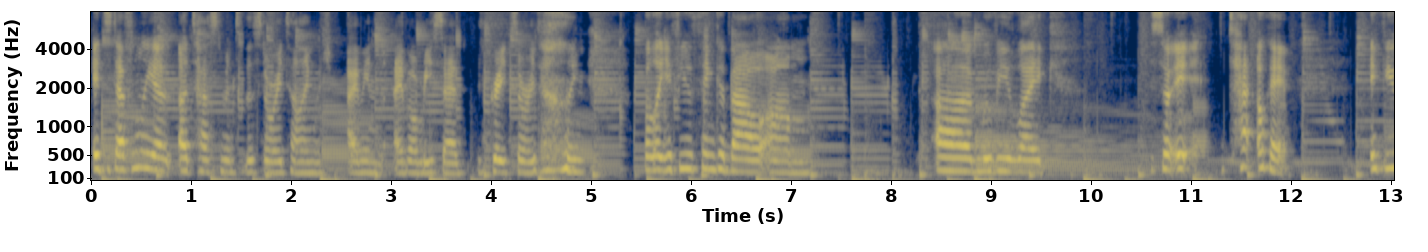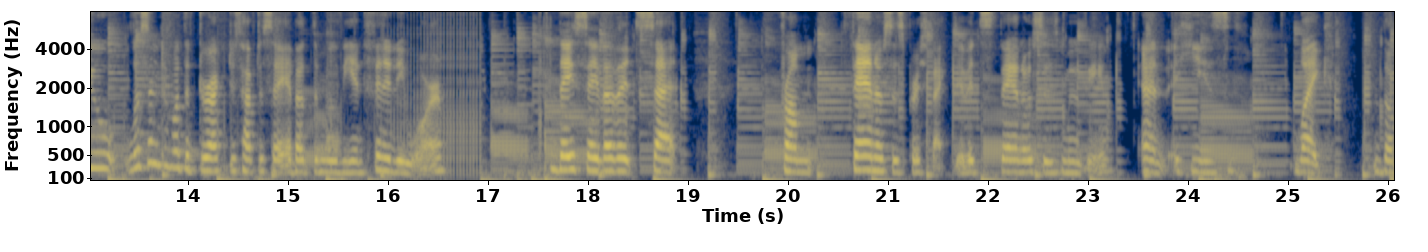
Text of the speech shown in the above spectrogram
it's definitely a, a testament to the storytelling, which I mean I've already said it's great storytelling. But like if you think about um, a movie like, so it te- okay, if you listen to what the directors have to say about the movie Infinity War, they say that it's set from Thanos' perspective. It's Thanos' movie, and he's like the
